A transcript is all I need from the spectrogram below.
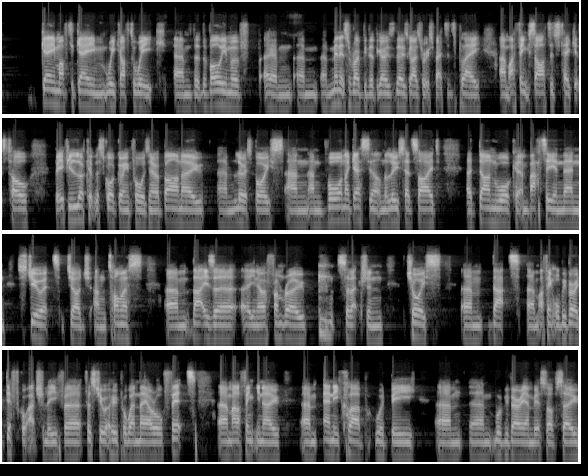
game after game, week after week, um, the, the volume of um, um, uh, minutes of rugby that those, those guys were expected to play, um, I think started to take its toll. But if you look at the squad going forwards, you know, Barno, um, Lewis Boyce, and, and Vaughan, I guess, on the loose head side, uh, Dunn, Walker, and Batty, and then Stuart, Judge, and Thomas. Um, that is a, a, you know a front row selection choice. Um, that um, I think will be very difficult actually for for Stuart Hooper when they are all fit. Um, and I think you know um, any club would be um, um, would be very envious of. So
